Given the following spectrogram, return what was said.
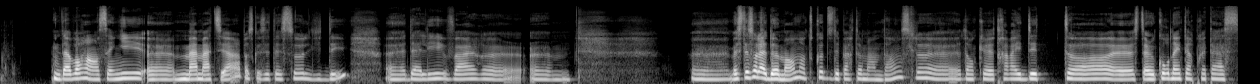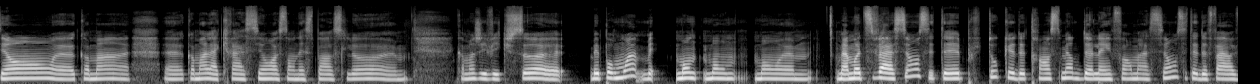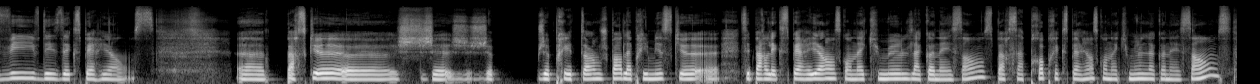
d'avoir enseigné euh, ma matière, parce que c'était ça l'idée, euh, d'aller vers... Euh, ben c'était ça la demande, en tout cas, du département de danse. Là. donc, travail d'état, c'était un cours d'interprétation, comment, comment la création a son espace là, comment j'ai vécu ça. mais pour moi, mais mon, mon, mon ma motivation, c'était plutôt que de transmettre de l'information, c'était de faire vivre des expériences. Euh, parce que euh, je, je, je, prétends, je pars de la prémisse que euh, c'est par l'expérience qu'on accumule la connaissance, par sa propre expérience qu'on accumule la connaissance.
